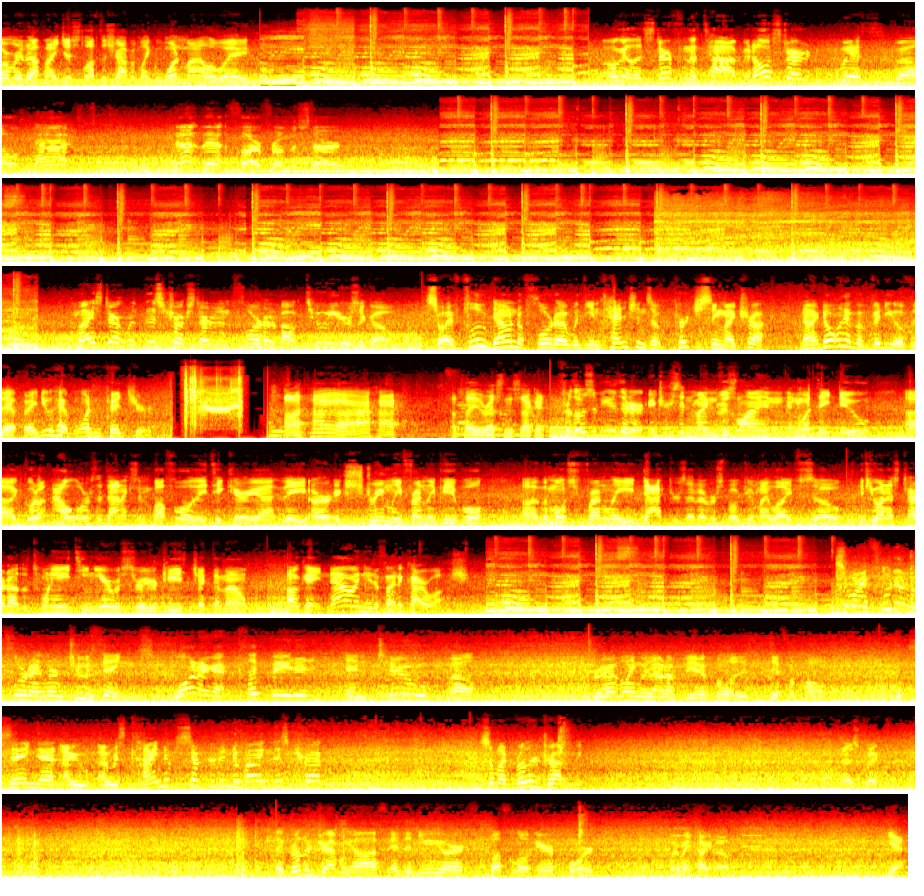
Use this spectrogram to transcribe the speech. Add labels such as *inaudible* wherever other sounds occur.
it up. I just left the shop. I'm like one mile away. Okay, let's start from the top. It all started with, well, not, not that far from the start. My start with this truck started in Florida about two years ago. So I flew down to Florida with the intentions of purchasing my truck. Now I don't have a video of that, but I do have one picture. I'll tell you the rest in a second. For those of you that are interested in my Invisalign and, and what they do, uh, go to Owl Orthodontics in Buffalo. They take care of you. They are extremely friendly people. Uh, the most friendly I've ever spoken in my life. So if you want to start out the 2018 year with straighter teeth, check them out. Okay, now I need to find a car wash. So when I flew down to Florida, I learned two things. One, I got clickbaited, and two, well, traveling without a vehicle is difficult. Saying that, I, I was kind of suckered into buying this truck. So my brother dropped me. That was quick. My brother dropped me off at the New York Buffalo Airport. What am I talking about? Yeah.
